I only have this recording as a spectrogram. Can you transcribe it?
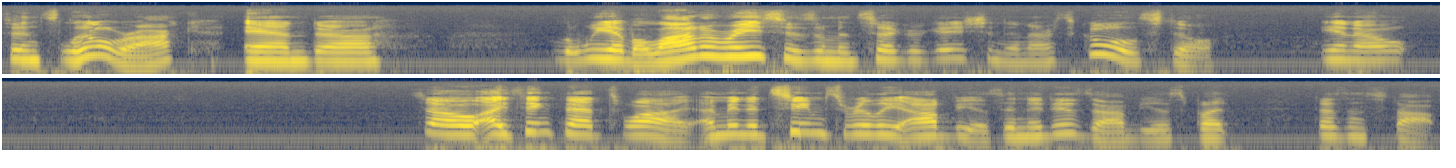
since Little Rock, and uh, we have a lot of racism and segregation in our schools still. You know. So I think that's why. I mean, it seems really obvious, and it is obvious, but it doesn't stop.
